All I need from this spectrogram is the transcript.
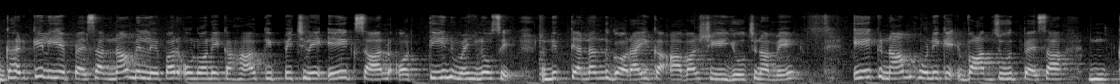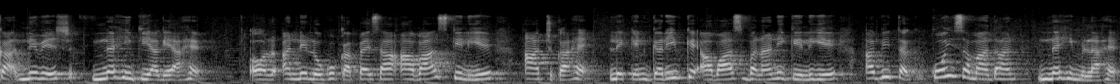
घर के लिए पैसा न मिलने पर उन्होंने कहा कि पिछले एक साल और तीन महीनों से नित्यानंद गौराई का आवासीय योजना में एक नाम होने के बावजूद पैसा का निवेश नहीं किया गया है और अन्य लोगों का पैसा आवास के लिए आ चुका है। लेकिन गरीब के आवास बनाने के लिए अभी तक कोई समाधान नहीं मिला है।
